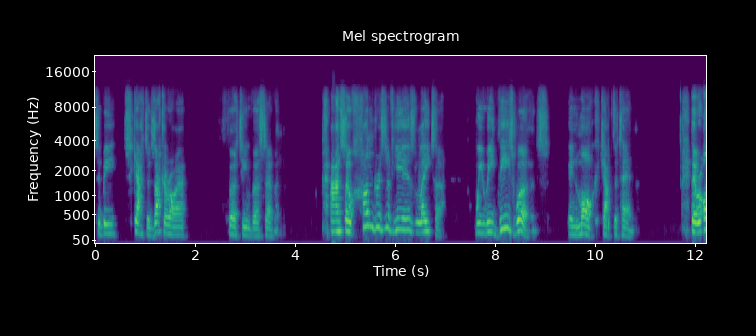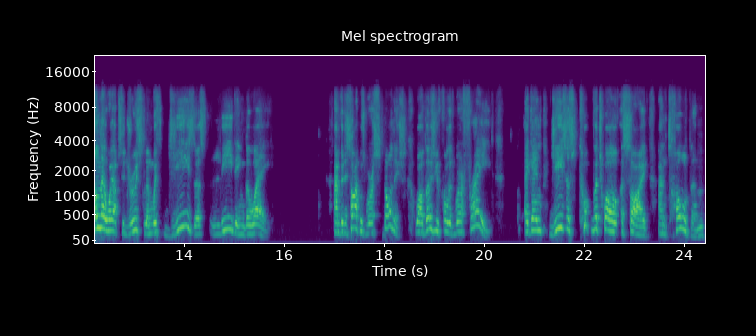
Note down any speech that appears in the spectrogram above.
to be scattered. Zechariah 13, verse 7. And so, hundreds of years later, we read these words in Mark chapter 10. They were on their way up to Jerusalem with Jesus leading the way. And the disciples were astonished, while those who followed were afraid. Again, Jesus took the 12 aside and told them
